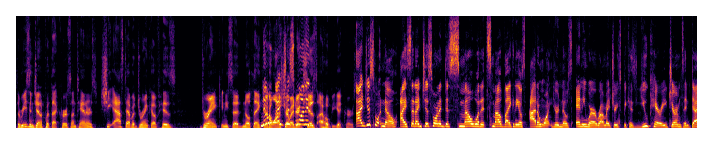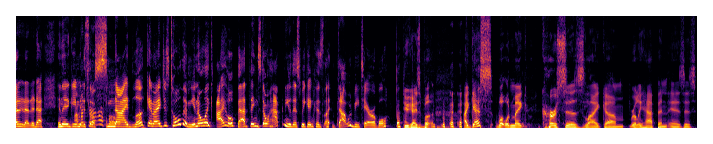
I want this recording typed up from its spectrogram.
the reason Jenna put that curse on Tanner is she asked to have a drink of his drink, and he said, "No, thank you. No, I don't want I to share my just drink." She wanted- goes, "I hope you get cursed." I just want no. I said I just wanted to smell what it smelled like, and he goes, "I don't want your nose anywhere around my drinks because you carry germs and da da da da da." And then he gave I'm me a this little germaphobe. snide look, and I just told him, you know, like I hope bad things don't happen to you this weekend because like that would be terrible. Do you guys? But I guess what would make curses like um, really happen is is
